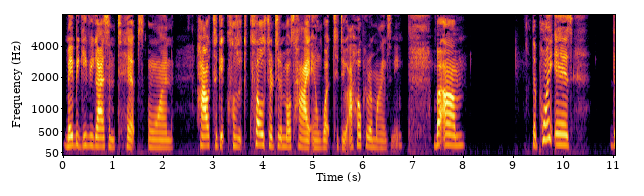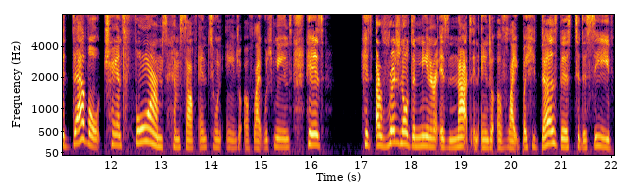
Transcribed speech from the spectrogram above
maybe give you guys some tips on how to get closer closer to the most high and what to do. I hope he reminds me. But um the point is the devil transforms himself into an angel of light, which means his his original demeanor is not an angel of light, but he does this to deceive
